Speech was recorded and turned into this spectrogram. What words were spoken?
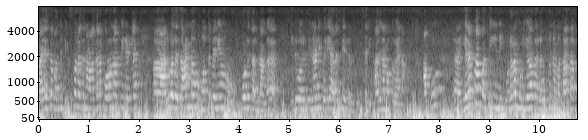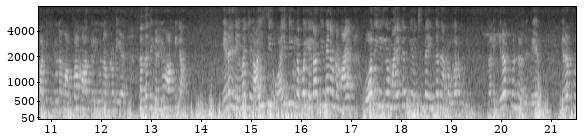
வயசை வந்து ஃபிக்ஸ் பண்ணதுனால தானே கொரோனா பீரியடில் அறுபது தாண்டினவங்க மொத்த பேரையும் போட்டு தந்தாங்க. இது ஒரு பின்னாடி பெரிய அரசியல் இருக்குது சரி அது நமக்கு வேணாம். அப்போது இறப்பா பற்றி இன்னைக்கு உணர முடியாத அளவுக்கு நம்ம தாத்தா பாட்டிகளையும் நம்ம அப்பா அம்மார்களையும் நம்மளுடைய சந்ததிகளையும் ஆக்கிட்டாங்க ஏன்னா இந்த எமர்ஜென்சி ஐசியூ ஐசியூவில் போய் எல்லாத்தையுமே நம்ம மய போதையிலையும் மயக்கத்தையும் வச்சிருந்தா எங்கே நம்ம உணர முடியும்? அதனால் இறப்புன்றது வேறு. இறப்பு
